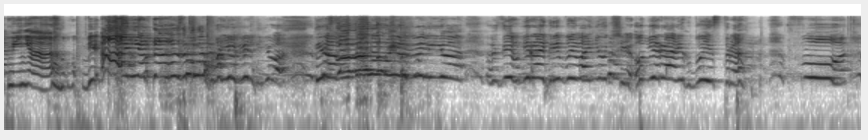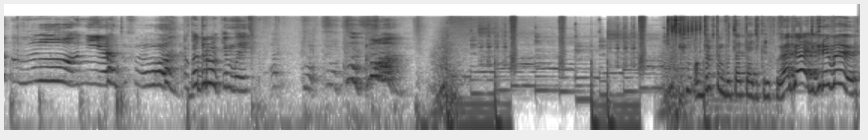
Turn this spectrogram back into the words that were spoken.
от меня! Убери... А, нет, ты забрала мое белье! Ты забрала мое белье! Ты убирай грибы вонючие! Убирай их быстро! Фу! Фу! Нет! Под руки мыть! А вдруг там будут опять грибы? Опять грибы!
